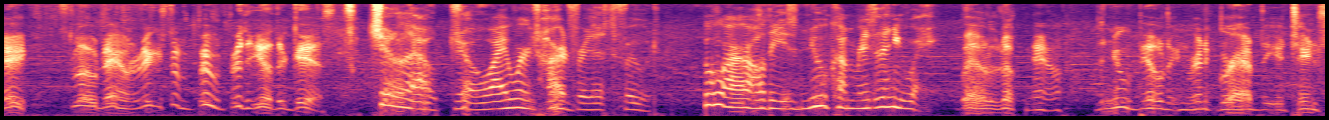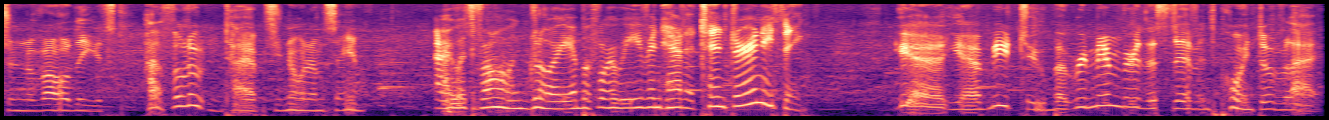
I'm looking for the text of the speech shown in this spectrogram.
Hey, slow down. Leave some food for the other guests. Chill out, Joe. I worked hard for this food. Who are all these newcomers anyway? Well, look now. The new building really grabbed the attention of all these highfalutin types, you know what I'm saying? I was following Gloria before we even had a tent or anything. Yeah, yeah, me too, but remember the seventh point of light.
